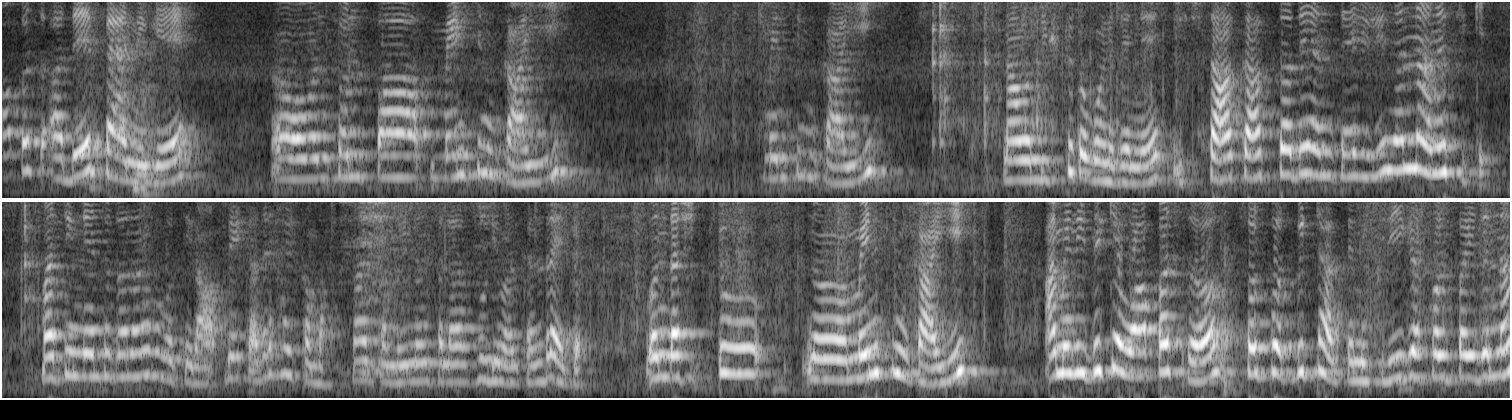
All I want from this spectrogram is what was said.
ವಾಪಸ್ ಅದೇ ಪ್ಯಾನಿಗೆ ಒಂದು ಸ್ವಲ್ಪ ಮೆಣಸಿನಕಾಯಿ ಮೆಣಸಿನಕಾಯಿ ನಾವೊಂದಿಷ್ಟು ತೊಗೊಂಡಿದ್ದೇನೆ. ಇಷ್ಟು ಸಾಕಾಗ್ತದೆ ಅಂತ ಹೇಳಿ ನನ್ನ ಅನಿಸಿಕೆ. ಮತ್ತು ಇನ್ನೆಂಥದ್ದು ನನಗೂ ಗೊತ್ತಿಲ್ಲ. ಬೇಕಾದರೆ ಹೈಕಂಬ ಮಾಡ್ಕೊಂಬ ಇನ್ನೊಂದ್ಸಲ ಹುಡಿ ಮಾಡ್ಕೊಂಡ್ರೆ ಆಯಿತು. ಒಂದಷ್ಟು ಮೆಣಸಿನ್ಕಾಯಿ ಮೆಣಸಿನಕಾಯಿ. ಆಮೇಲೆ ಇದಕ್ಕೆ ವಾಪಸ್ ಸ್ವಲ್ಪ ಹೊತ್ತು ಬಿಟ್ಟು ಹಾಕ್ತೇನೆ ಮಿಕ್ಸಿ ಈಗ ಸ್ವಲ್ಪ ಇದನ್ನು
